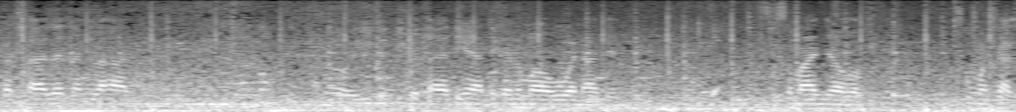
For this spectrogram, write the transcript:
Kasala ng lahat. So, ikot-ikot tayo. Tingnan natin kung ano makukuha natin. Sasamahan niyo ako. Sumasyal.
